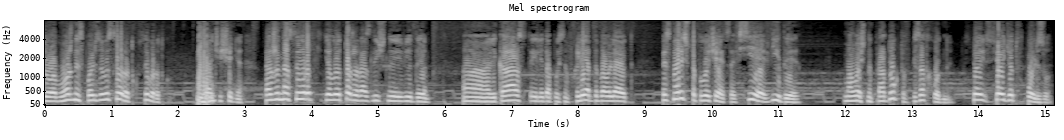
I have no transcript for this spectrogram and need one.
то можно использовать сыворотку, сыворотку для очищения. Также на сыворотке делают тоже различные виды э, лекарств или, допустим, в хлеб добавляют. То есть смотрите, что получается. Все виды молочных продуктов безотходны. Все, все идет в пользу.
